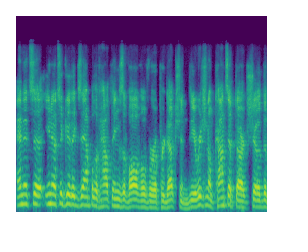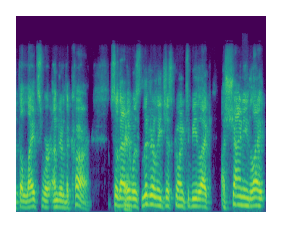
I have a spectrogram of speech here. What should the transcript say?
And it's a you know it's a good example of how things evolve over a production. The original concept art showed that the lights were under the car so that yeah. it was literally just going to be like a shiny light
